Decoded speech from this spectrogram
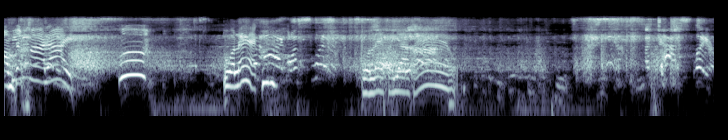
กว่าผมจะฆ่าได้เฮ้อตัวแรก Eye on Slayer. ตัวแรกก็ยากแล้ว Attack Slayer.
